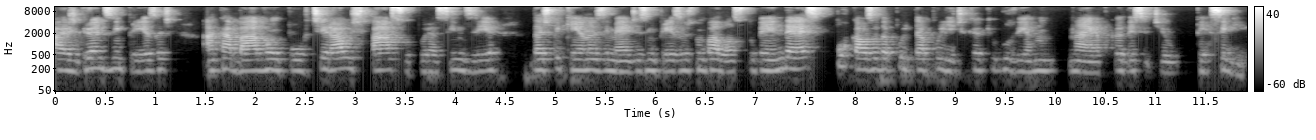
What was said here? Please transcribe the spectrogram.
as grandes empresas acabavam por tirar o espaço, por assim dizer, das pequenas e médias empresas no balanço do BNDES por causa da, da política que o governo, na época, decidiu perseguir.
